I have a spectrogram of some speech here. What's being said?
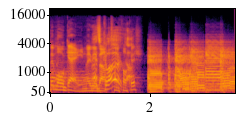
bit more gain, maybe That's about 10 close. o'clockish.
